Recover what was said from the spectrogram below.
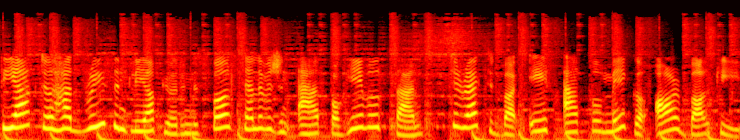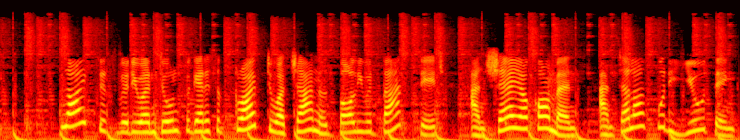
The actor had recently appeared in his first television ad for Havells directed by ace ad filmmaker R. Balki. Like this video and don't forget to subscribe to our channel Bollywood Backstage and share your comments and tell us what do you think.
